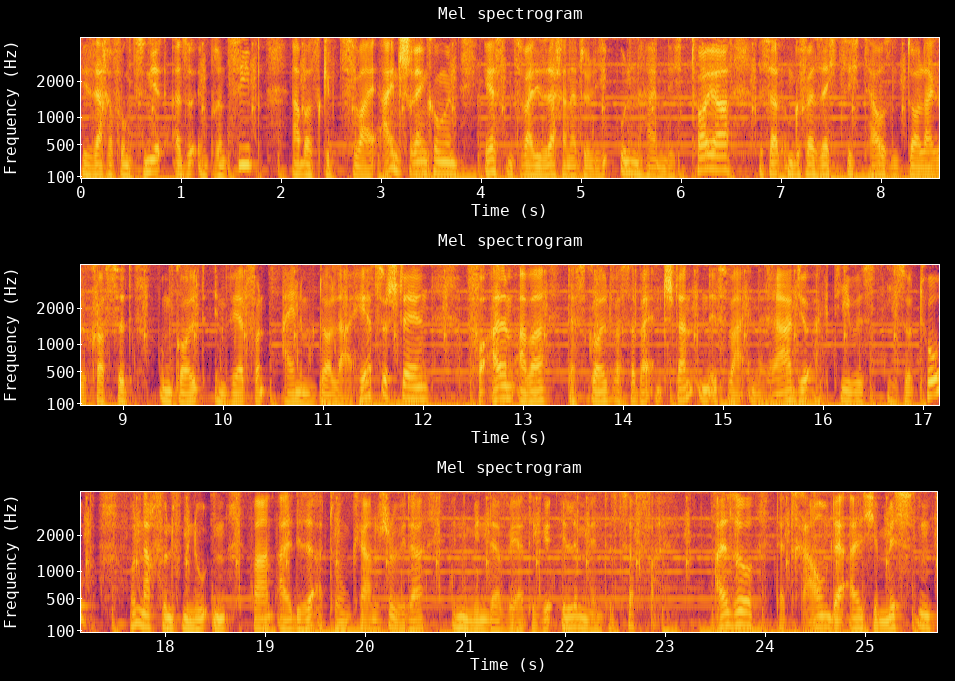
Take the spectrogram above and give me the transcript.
Die Sache funktioniert also im Prinzip, aber es gibt zwei Einschränkungen. Erstens war die Sache natürlich unheimlich teuer. Es hat ungefähr 60.000 Dollar gekostet, um Gold im Wert von einem Dollar herzustellen. Vor allem aber das Gold, was dabei entstanden ist, war ein radioaktives Isotop und nach fünf Minuten waren all diese Atomkerne schon wieder in minderwertige Elemente zerfallen. Also der Traum der Alchemisten,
